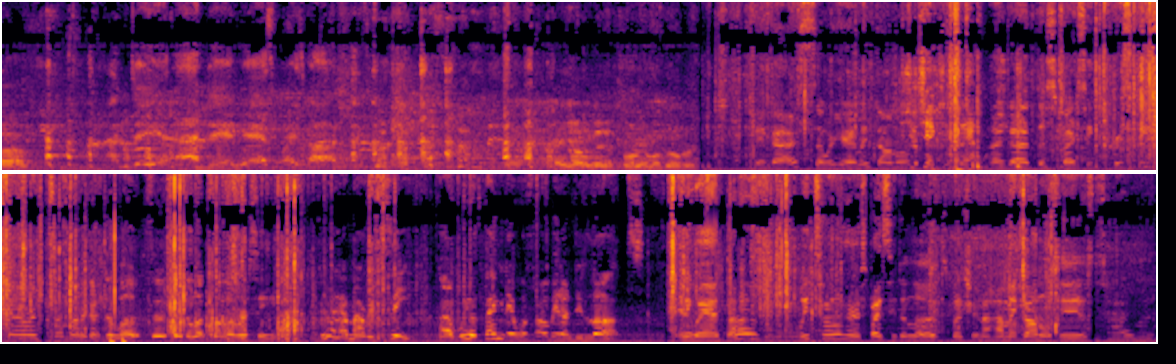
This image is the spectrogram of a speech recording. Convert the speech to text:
I did, I did, yes, praise God. Hang on a minute for me, I'm gonna go over. Hey guys, so we're here at McDonald's. Check this out. I got the spicy crispy sandwich. I thought I got deluxe. So It said deluxe on the receipt. You have my receipt. We were thinking it was probably a deluxe. Anyway, I thought was, we told her spicy deluxe, but you know how McDonald's is. This is how it looks.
